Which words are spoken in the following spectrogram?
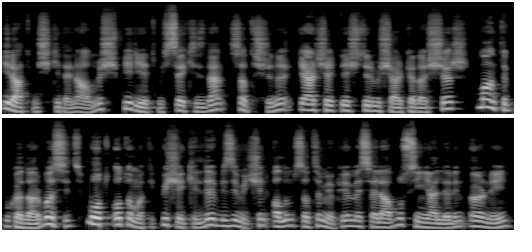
1.62'den almış 1.78'den satışını gerçekleştirmiş arkadaşlar. Mantık bu kadar basit. Bot otomatik bir şekilde bizim için alım satım yapıyor. Mesela bu sinyallerin örneğin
